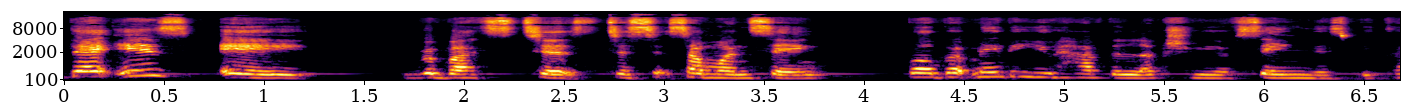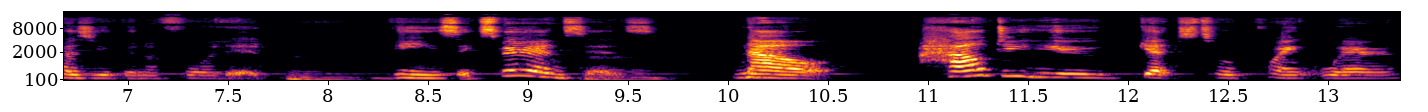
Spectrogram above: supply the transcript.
there is a rebut to, to someone saying, well, but maybe you have the luxury of saying this because you've been afforded Mm, these experiences. mm. Now, how do you get to a point where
